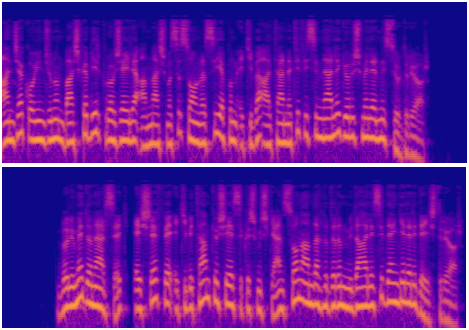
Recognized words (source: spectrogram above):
Ancak oyuncunun başka bir projeyle anlaşması sonrası yapım ekibi alternatif isimlerle görüşmelerini sürdürüyor. Bölüme dönersek, Eşref ve ekibi tam köşeye sıkışmışken son anda Hıdır'ın müdahalesi dengeleri değiştiriyor.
